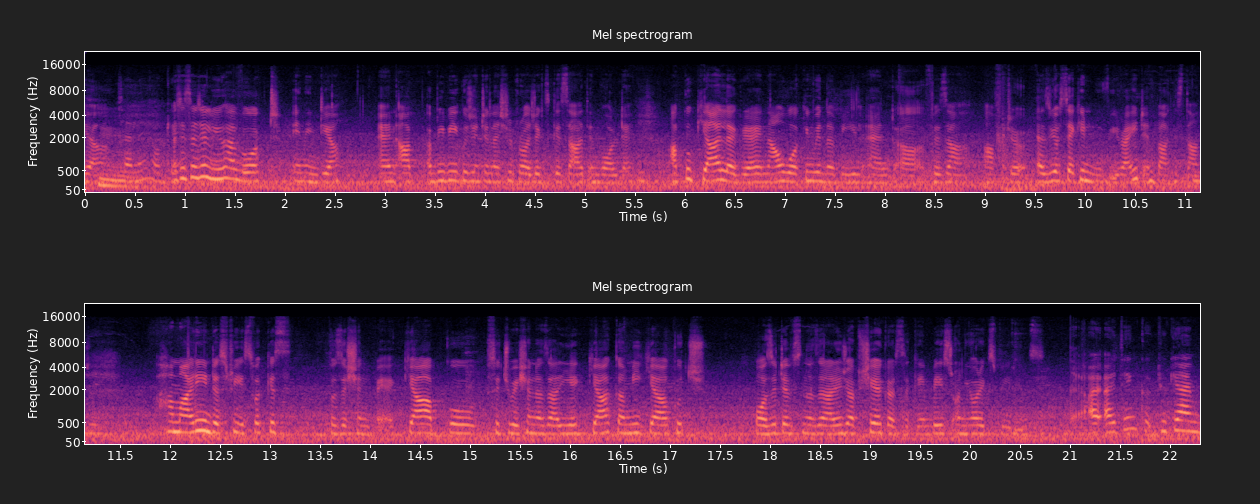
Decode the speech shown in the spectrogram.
या। ओके अच्छा Sajal you have worked in India and आप अभी भी कुछ इंटरनेशनल प्रोजेक्ट्स के साथ इन्वॉल्व हैं। आपको क्या लग रहा है now working with Nabeel and Fiza after as your second movie right in Pakistan हमारी इंडस्ट्री इस वक्त किस पोजीशन पे है? क्या आपको सिचुएशन नज़र आ रही है? क्या कमी क्या कुछ पॉजिटिव्स नज़र आ रही है जो आप शेयर कर सकें based on your experience I think क्योंकि I am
